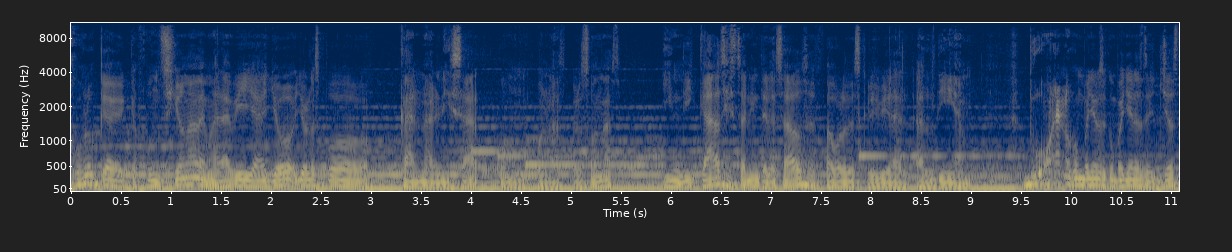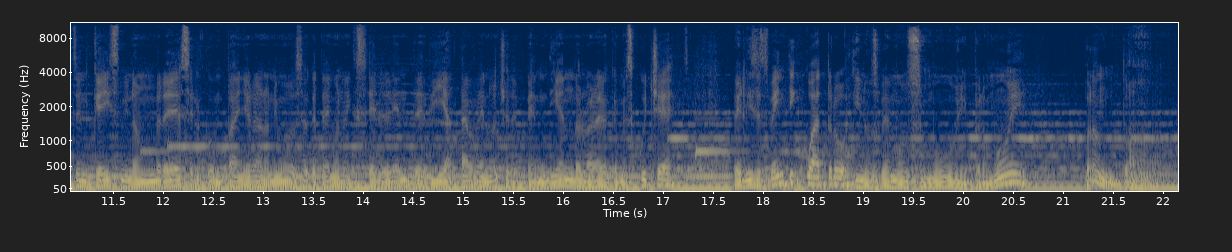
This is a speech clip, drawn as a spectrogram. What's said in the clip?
juro que, que, funciona de maravilla. Yo, yo les puedo canalizar con, con las personas indicadas si están interesados, a favor de escribir al, al DM. Bueno, compañeros y compañeras de Justin Case, mi nombre es el compañero anónimo. Deseo que tengan un excelente día, tarde, noche, dependiendo del horario que me escuche. Felices 24 y nos vemos muy, pero muy pronto.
